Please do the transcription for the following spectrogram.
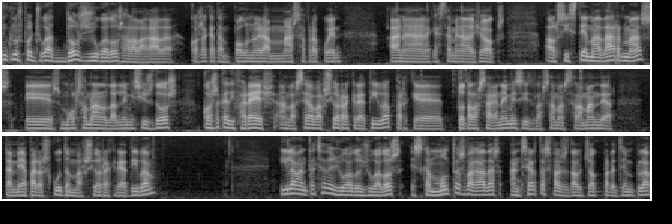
inclús pots jugar dos jugadors a la vegada, cosa que tampoc no era massa freqüent en, en aquesta mena de jocs. El sistema d'armes és molt semblant al del Nemesis 2, cosa que difereix en la seva versió recreativa, perquè tota la saga Nemesis, la saga Salamander, també ha aparegut en versió recreativa, i l'avantatge de jugar dos jugadors és que moltes vegades, en certes fases del joc, per exemple,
